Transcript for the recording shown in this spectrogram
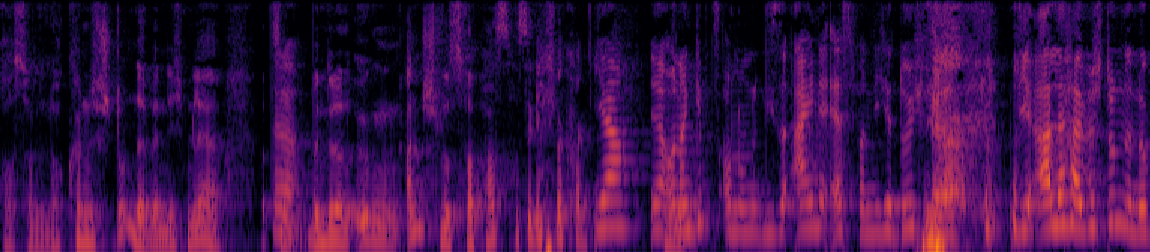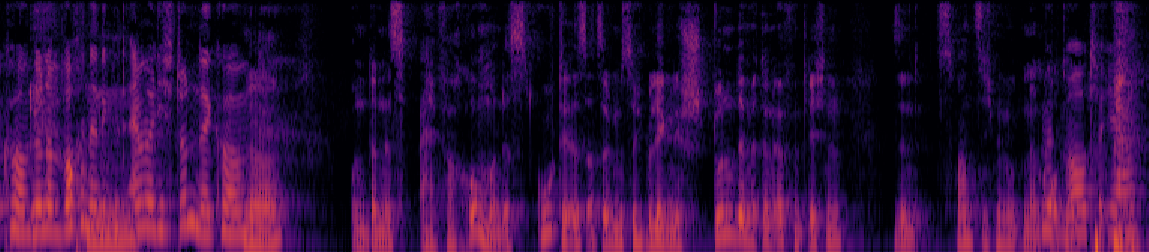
brauchst du locker eine Stunde, wenn nicht mehr. Also, Ja. wenn du dann irgendeinen Anschluss verpasst, hast du gleich verkackt. Ja, ja, Also und dann gibt es auch nur diese eine S-Bahn, die hier durchfährt, die alle halbe Stunde nur kommt und am Wochenende gut einmal die Stunde kommt. Mhm. Ja. Und dann ist einfach rum. Und das Gute ist, also ihr müsst euch überlegen, eine Stunde mit den Öffentlichen sind 20 Minuten Mit Auto. dem Auto, ja.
